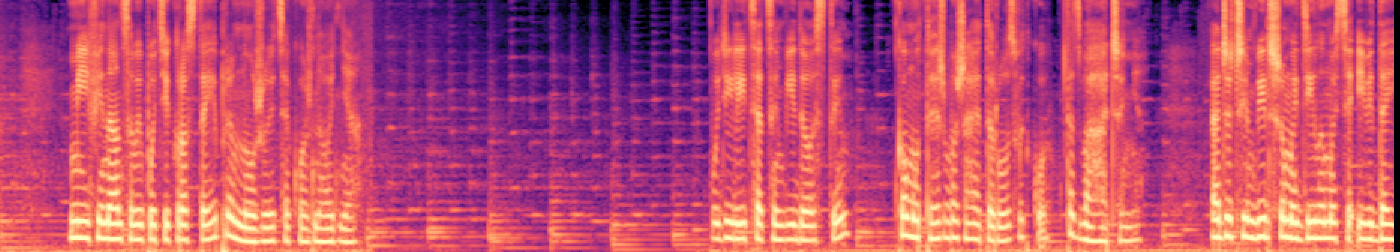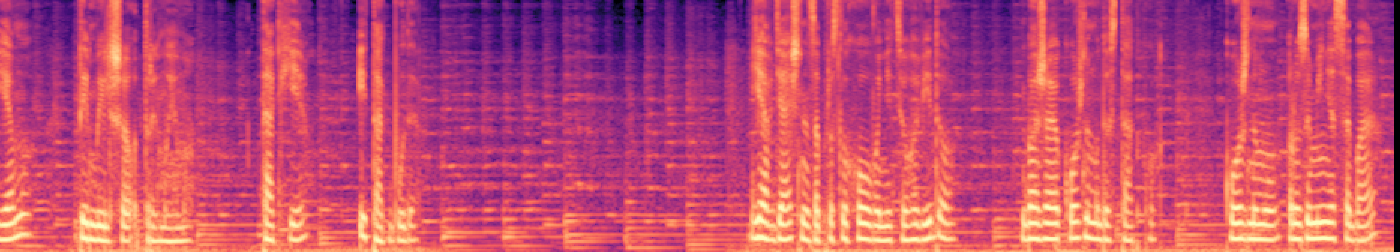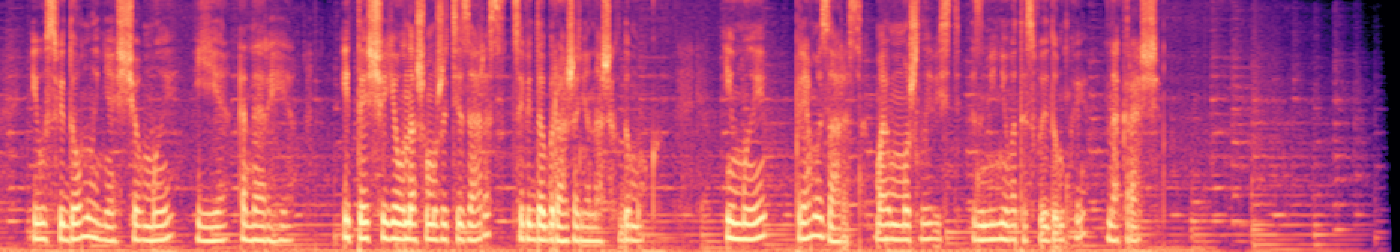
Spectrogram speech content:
Мій фінансовий потік росте і примножується кожного дня. Поділіться цим відео з тим, кому теж бажаєте розвитку та збагачення. Адже чим більше ми ділимося і віддаємо, тим більше отримуємо. Так є і так буде. Я вдячна за прослуховування цього відео. Бажаю кожному достатку, кожному розуміння себе і усвідомлення, що ми є енергія. І те, що є у нашому житті зараз, це відображення наших думок. І ми прямо зараз маємо можливість змінювати свої думки на краще.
